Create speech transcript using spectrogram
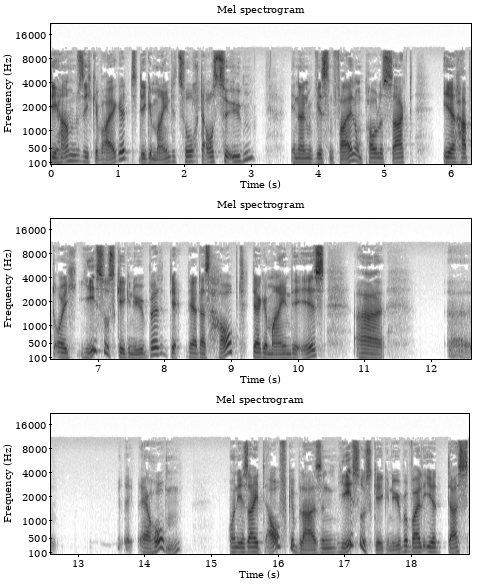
Die haben sich geweigert, die Gemeindezucht auszuüben in einem gewissen Fall. Und Paulus sagt, ihr habt euch Jesus gegenüber, der, der das Haupt der Gemeinde ist, äh, äh, erhoben und ihr seid aufgeblasen Jesus gegenüber, weil ihr das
